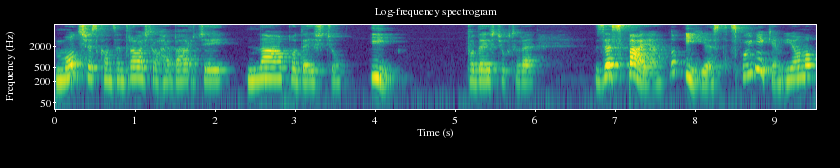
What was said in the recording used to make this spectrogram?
móc się skoncentrować trochę bardziej na podejściu i podejściu, które zespaja, no i jest spójnikiem i ono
